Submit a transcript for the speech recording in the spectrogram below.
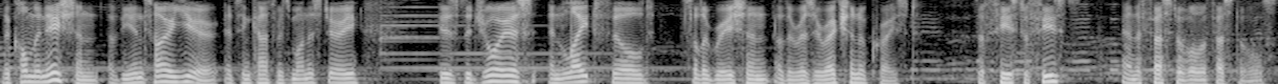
The culmination of the entire year at St. Catherine's Monastery is the joyous and light filled celebration of the resurrection of Christ, the Feast of Feasts and the Festival of Festivals.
